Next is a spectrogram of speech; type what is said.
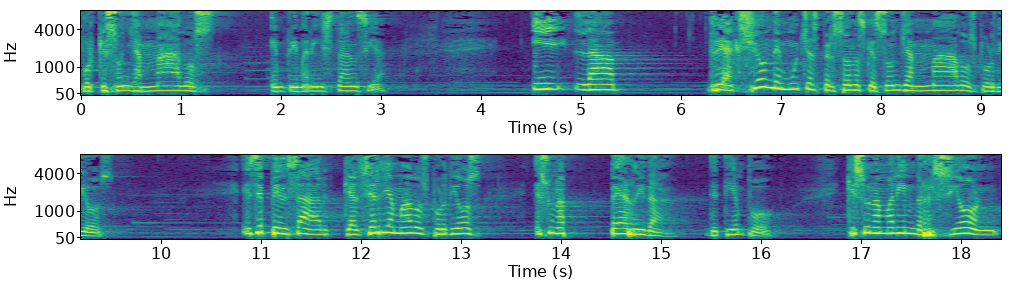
porque son llamados en primera instancia. Y la reacción de muchas personas que son llamados por Dios es de pensar que al ser llamados por Dios es una pérdida de tiempo, que es una mala inversión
